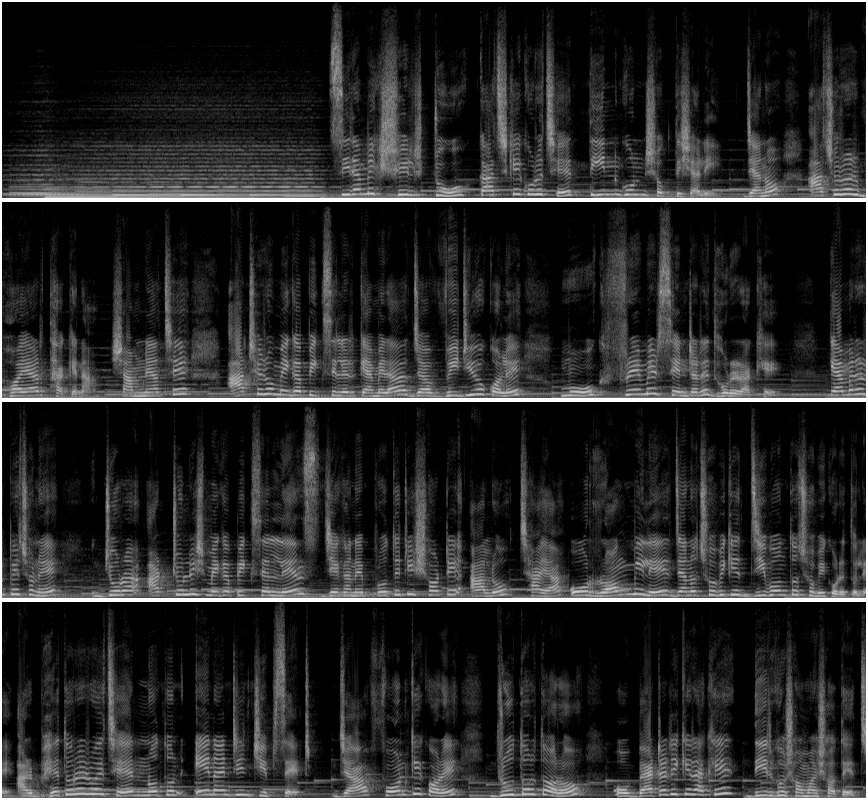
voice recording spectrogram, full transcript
সিরামিক শিল্ড টু কাজকে করেছে তিন গুণ শক্তিশালী, যেন আচরের ভয় আর থাকে না। সামনে আছে আঠেরো মেগাপিক্সেলের ক্যামেরা যা ভিডিও কলে মুখ ফ্রেমের সেন্টারে ধরে রাখে। ক্যামেরার পেছনে জোড়া আটচল্লিশ মেগাপিক্সেল লেন্স, যেখানে প্রতিটি শটে আলো, ছায়া ও রং মিলে যেন ছবিকে জীবন্ত ছবি করে তোলে। আর ভেতরে রয়েছে নতুন এ নাইনটিন চিপসেট, যা ফোনকে করে দ্রুততর ও ব্যাটারিকে রাখে দীর্ঘ সময় সতেজ।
